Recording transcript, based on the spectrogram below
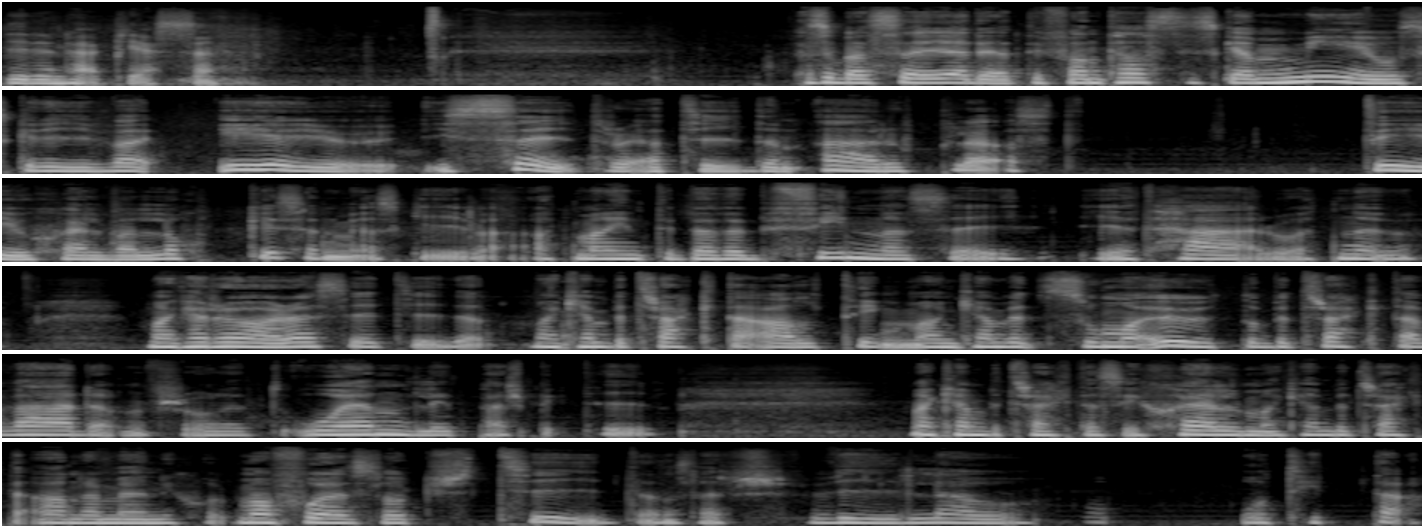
i den här pjäsen? Jag ska bara säga det att det fantastiska med att skriva är ju i sig, tror jag, att tiden är upplöst. Det är ju själva lockelsen med att skriva. Att man inte behöver befinna sig i ett här och ett nu. Man kan röra sig i tiden. Man kan betrakta allting. Man kan zooma ut och betrakta världen från ett oändligt perspektiv. Man kan betrakta sig själv, man kan betrakta andra människor. Man får en sorts tid, en sorts vila och, och, titta.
